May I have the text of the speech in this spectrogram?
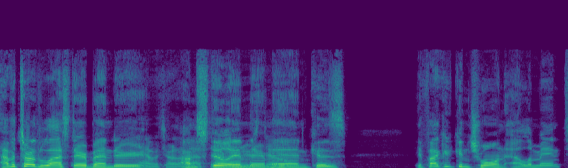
Avatar: The Last Airbender. Avatar The I'm still in there, dope. man. Because if I could control an element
